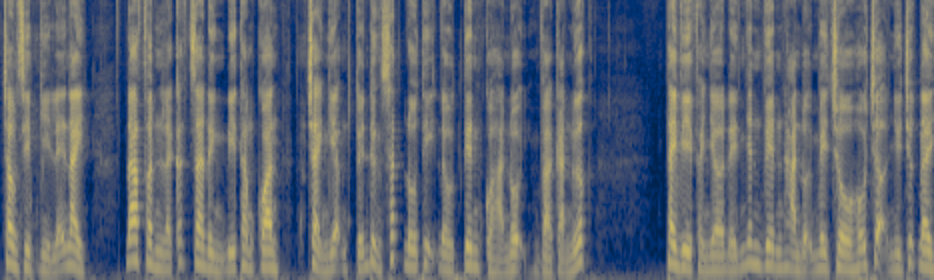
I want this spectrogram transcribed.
Trong dịp nghỉ lễ này, đa phần là các gia đình đi tham quan, trải nghiệm tuyến đường sắt đô thị đầu tiên của Hà Nội và cả nước. Thay vì phải nhờ đến nhân viên Hà Nội Metro hỗ trợ như trước đây,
